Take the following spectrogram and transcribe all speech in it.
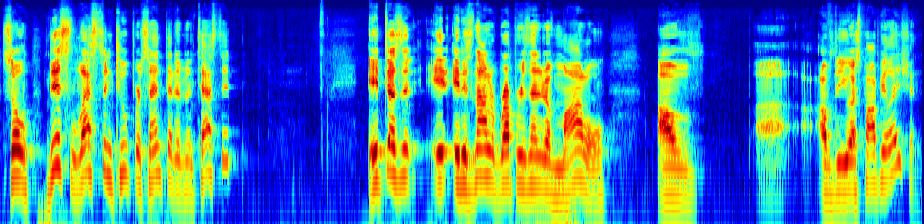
So this less than 2% that have been tested, it doesn't it, it is not a representative model of uh, of the U.S. population.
